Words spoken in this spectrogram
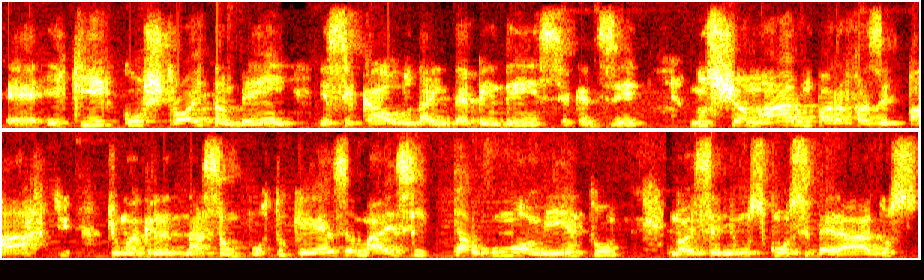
É, e que constrói também esse caldo da independência. Quer dizer, nos chamaram para fazer parte de uma grande nação portuguesa, mas em algum momento nós seríamos considerados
